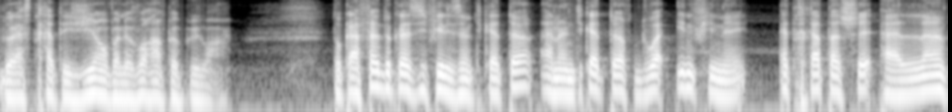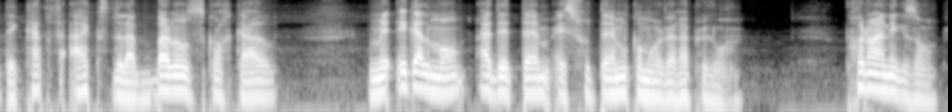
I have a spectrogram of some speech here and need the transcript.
De la stratégie, on va le voir un peu plus loin. Donc afin de classifier les indicateurs, un indicateur doit in fine être rattaché à l'un des quatre axes de la balance scorecard mais également à des thèmes et sous-thèmes comme on le verra plus loin. Prenons un exemple.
